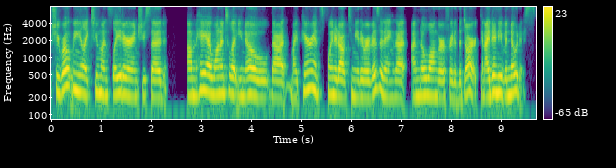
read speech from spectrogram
she wrote me like two months later and she said, um, Hey, I wanted to let you know that my parents pointed out to me they were visiting that I'm no longer afraid of the dark. And I didn't even notice.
